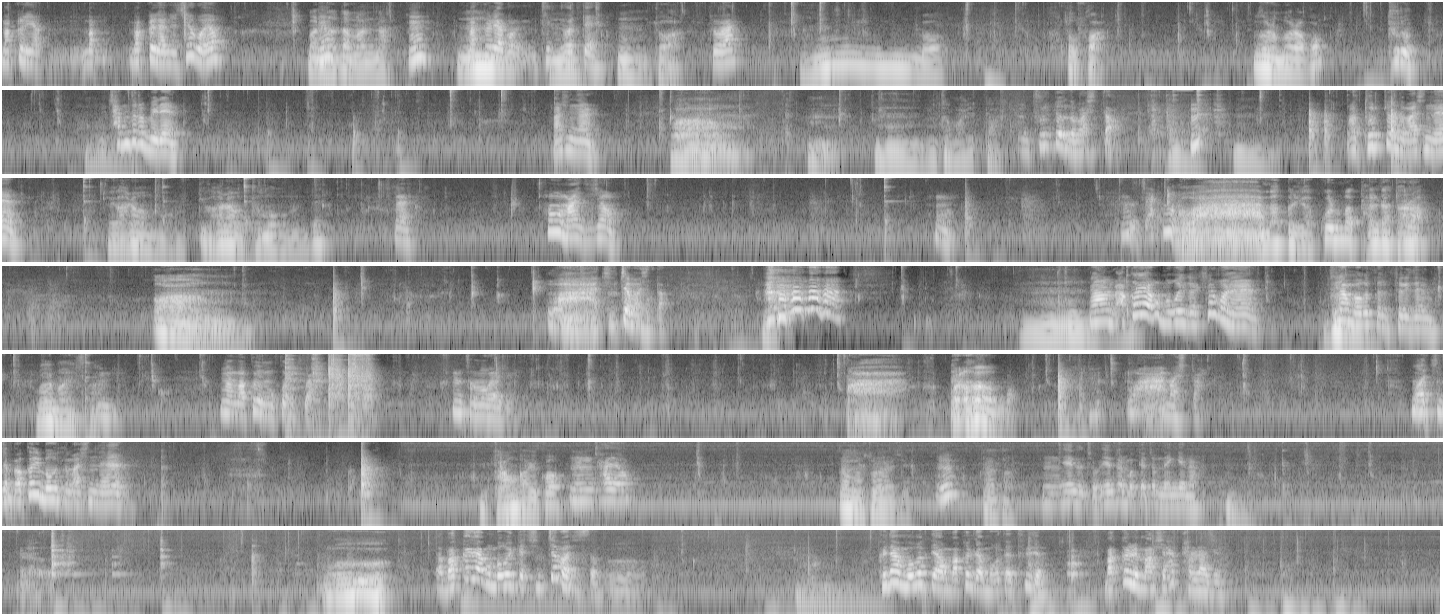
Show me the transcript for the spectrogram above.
막걸리 막 막걸리 안주 최고요. 맛나다 맛나. 응? 막걸리하고 드- 어때? 음, 좋아. 좋아? 음, 뭐. 속 쏘아. 이거는 뭐라고? 두릅. 참두릅이래. 맛있네. 와. 음, 음, 진짜 맛있다. 두릅전도 맛있다. 응? 아 두릅전도 맛있네. 이거 하나만 먹으면, 이거 하나만 더 먹으면 돼. 그래. 홍어 많이 드셔. 홍어. 나도 조금만. 와 막걸리가 꿀맛 달다 달아. 와 와 진짜 맛있다. 야 막걸리하고 먹으니까 최고네. 그냥 먹을 때는 되게 돼. 뭐가 맛있어. 그냥 막걸리 먹고 싶다. 좀 더 먹어야지. 와 맛있다. 와 진짜 막걸리 먹으니까 맛있네. 다음 가 있고 음 가요. 애들 줘야지. 응? 애들. 음 얘들 줘. 얘들 먹게 좀 남겨놔. 오. 야, 막걸리하고 먹으니까 진짜 맛있어. 그냥 먹을 때하고 막걸리하고 먹을 때 틀려. 막걸리 맛이 확 달라져.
